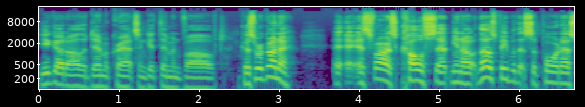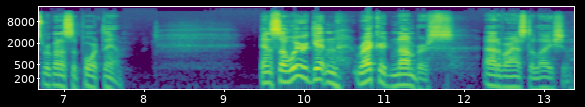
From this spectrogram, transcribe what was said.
you go to all the Democrats and get them involved because we're going to, as far as COLCPE, you know, those people that support us, we're going to support them. And so we were getting record numbers out of our installation.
